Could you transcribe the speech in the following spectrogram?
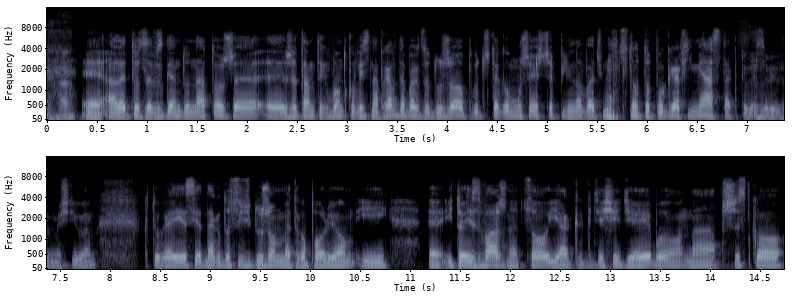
Aha. ale to ze względu na to, że, że tam tych wątków jest naprawdę bardzo dużo. Oprócz tego muszę jeszcze pilnować mocno topografii miasta, które mhm. sobie wymyśliłem, które jest jednak dosyć dużą metropolią i, i to jest ważne, co, jak, gdzie się dzieje, bo na wszystko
